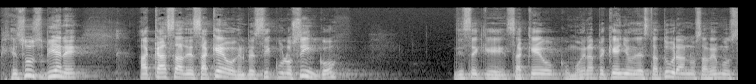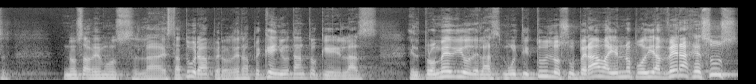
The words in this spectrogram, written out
Jesús viene a casa de Saqueo en el versículo 5. Dice que Saqueo, como era pequeño de estatura, no sabemos, no sabemos la estatura, pero era pequeño, tanto que las, el promedio de las multitudes lo superaba y él no podía ver a Jesús.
